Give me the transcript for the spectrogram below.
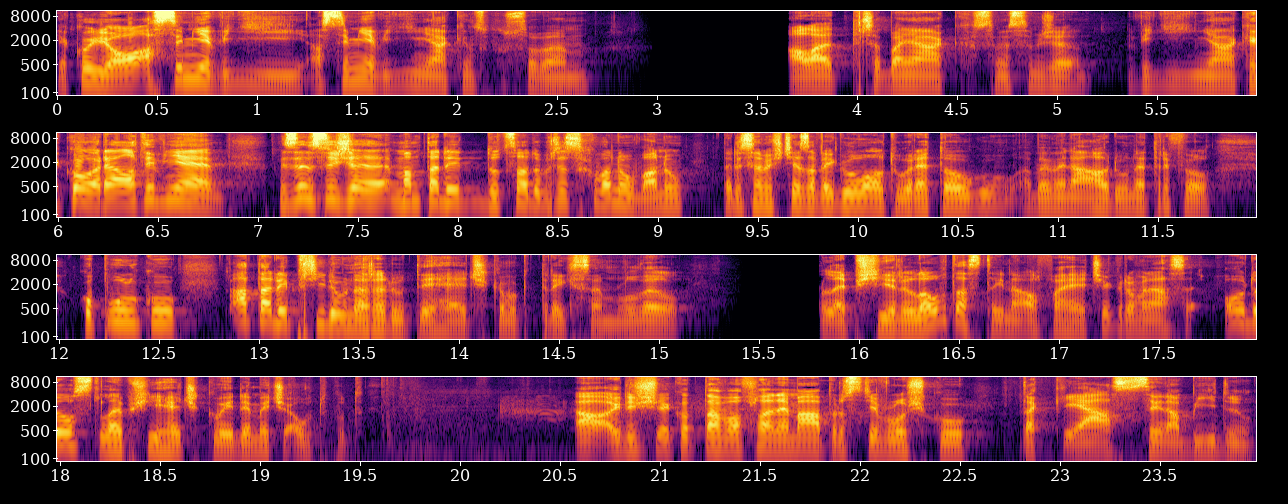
jako jo, asi mě vidí, asi mě vidí nějakým způsobem. Ale třeba nějak si myslím, že vidí nějak, jako relativně, myslím si, že mám tady docela dobře schovanou vanu, tady jsem ještě zavigloval tu retou, aby mi náhodou netrefil kopulku a tady přijdou na řadu ty hatchka, o kterých jsem mluvil. Lepší reload a stejná alfa hatchek rovná se o dost lepší hatchkový damage output. A když jako ta wafle nemá prostě vložku, tak já si nabídnu. Uh,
